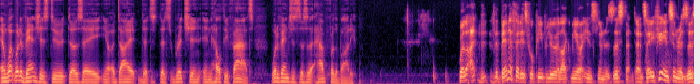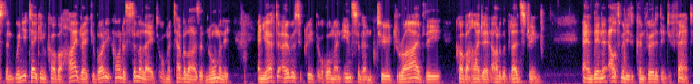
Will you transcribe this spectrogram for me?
And what, what advantages do does a you know a diet that's that's rich in, in healthy fats? What advantages does it have for the body? Well, I, the benefit is for people who are like me are insulin resistant. And so, if you're insulin resistant, when you take in carbohydrate, your body can't assimilate or metabolize it normally. And you have to oversecrete the hormone insulin to drive the carbohydrate out of the bloodstream and then ultimately to convert it into fat.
